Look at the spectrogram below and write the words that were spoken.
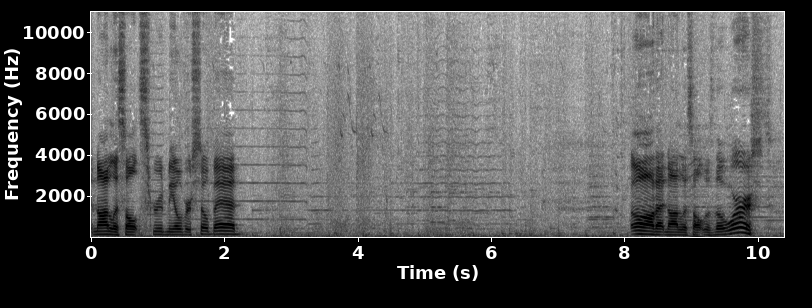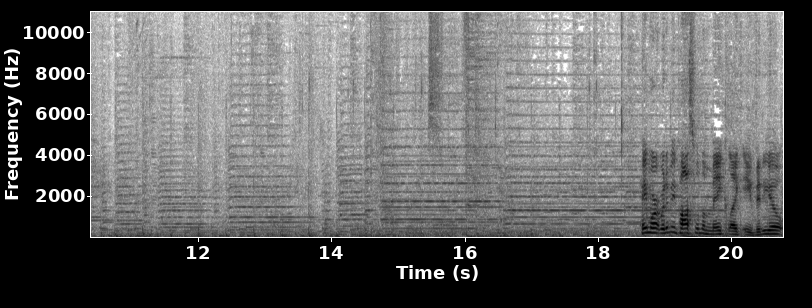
That Nautilus ult screwed me over so bad. Oh, that Nautilus ult was the worst. Hey Mort, would it be possible to make like a video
